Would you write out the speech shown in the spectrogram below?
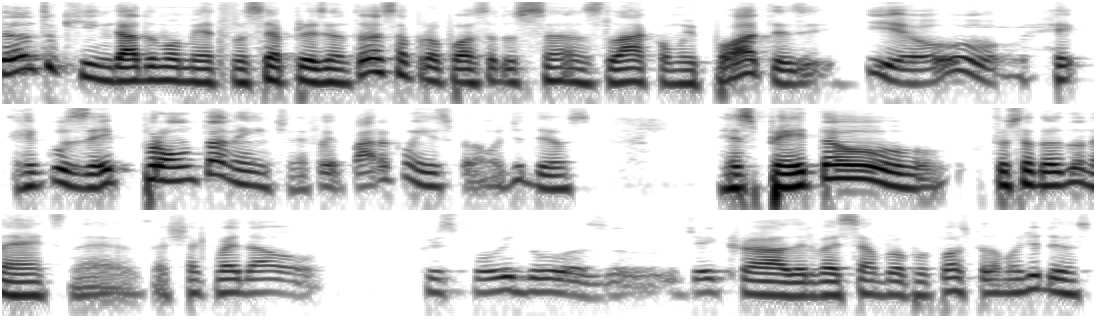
tanto que em dado momento você apresentou essa proposta do Suns lá como hipótese e eu re recusei prontamente, né? Falei, para com isso, pelo amor de Deus. Respeita o, o torcedor do Nets, né? Achar que vai dar o Chris Paul idoso, o Jay Crowder, ele vai ser uma boa proposta, pelo amor de Deus.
